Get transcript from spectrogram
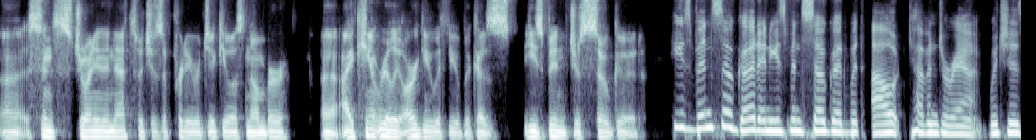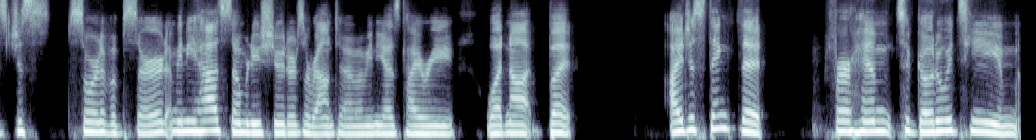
uh, since joining the Nets, which is a pretty ridiculous number uh, I can't really argue with you because he's been just so good. He's been so good, and he's been so good without Kevin Durant, which is just sort of absurd. I mean, he has so many shooters around him. I mean, he has Kyrie, whatnot, but I just think that for him to go to a team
